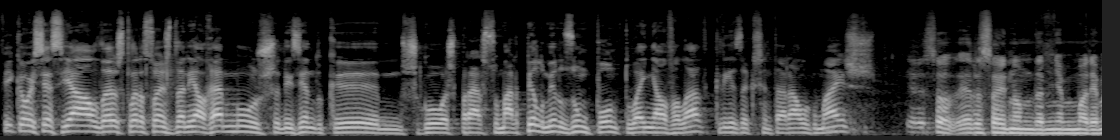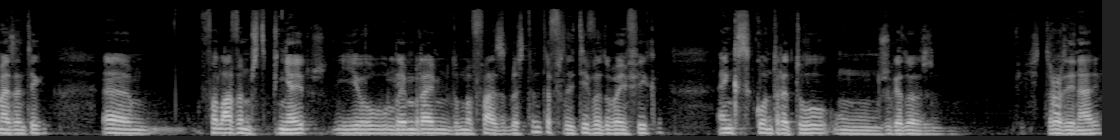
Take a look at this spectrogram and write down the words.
Fica o essencial das declarações de Daniel Ramos, dizendo que chegou a esperar somar pelo menos um ponto em Alvalade. Querias acrescentar algo mais? Era só, era só em nome da minha memória mais antiga. Um, falávamos de Pinheiros e eu lembrei-me de uma fase bastante aflitiva do Benfica, em que se contratou um jogador extraordinário,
